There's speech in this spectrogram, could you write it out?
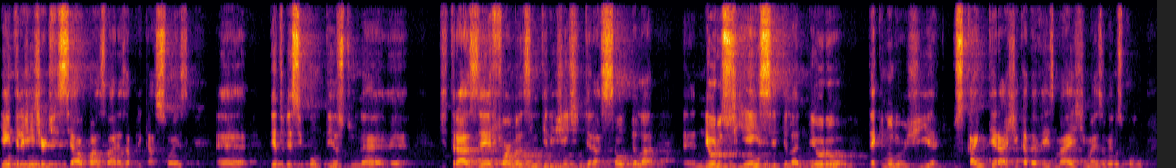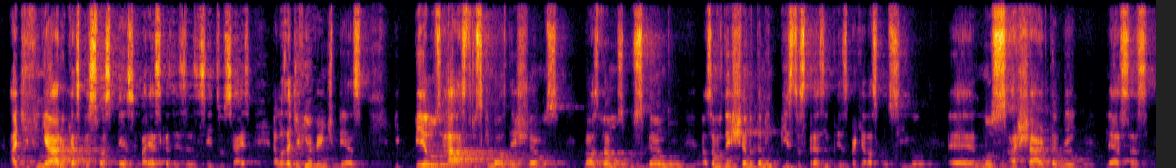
E a inteligência artificial com as várias aplicações é, dentro desse contexto, né, é, de trazer formas inteligentes de interação pela é, neurociência, pela neurotecnologia, buscar interagir cada vez mais de mais ou menos como adivinhar o que as pessoas pensam. Parece que às vezes as redes sociais, elas adivinham o que a gente pensa. E pelos rastros que nós deixamos, nós vamos buscando, nós vamos deixando também pistas para as empresas para que elas consigam é, nos achar também nessas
